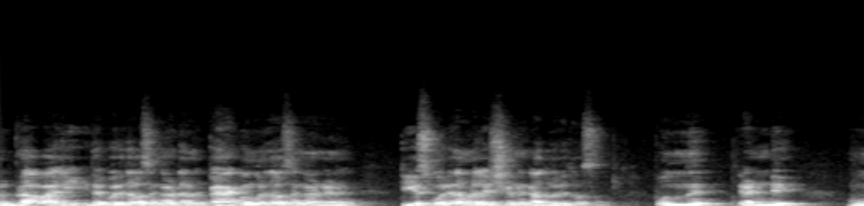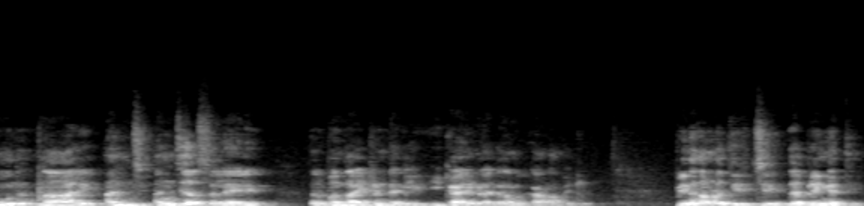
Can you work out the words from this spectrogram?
നുബ്ര വാലി ഇതൊക്കെ ഒരു ദിവസം കാണാണ് പാങ്കോങ് ഒരു ദിവസം കാണാണ് ടി എസ് മോലി നമ്മുടെ ലക്ഷ്യമുണ്ടെങ്കിൽ അതും ഒരു ദിവസം. ഒന്ന് രണ്ട് മൂന്ന് നാല് അഞ്ച്. അഞ്ച് ദിവസം ലേൽ നിർബന്ധമായിട്ടുണ്ടെങ്കിൽ ഈ കാര്യങ്ങളൊക്കെ നമുക്ക് കാണാൻ പറ്റും. പിന്നെ നമ്മൾ തിരിച്ച് ദബ്രിങ് എത്തി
